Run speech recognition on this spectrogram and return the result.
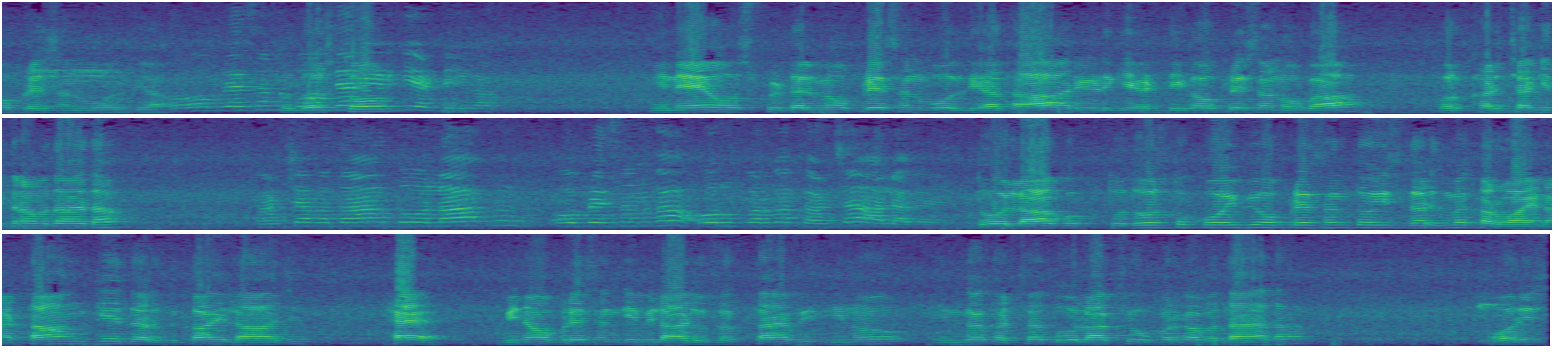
ऑपरेशन बोल दिया। ऑपरेशन तो बोल दोस्तों- रीढ़ की हड्डी का। इन्हें हॉस्पिटल में ऑपरेशन बोल दिया था रीढ़ की हड्डी का ऑपरेशन होगा। और खर्चा कितना बताया था? खर्चा बता, दो लाख ऑपरेशन का और ऊपर का खर्चा अलग है। दो लाख तो दोस्तों कोई भी ऑपरेशन तो इस दर्द में करवाए ना। टांग के दर्द का इलाज है, बिना ऑपरेशन के भी इलाज हो सकता है। इन्हों इनका खर्चा दो लाख से ऊपर का बताया था और इस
